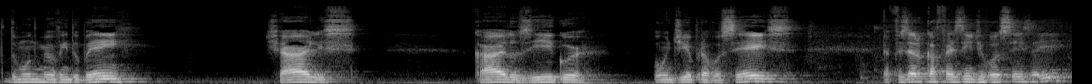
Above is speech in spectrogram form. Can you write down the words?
Todo mundo me ouvindo bem? Charles, Carlos, Igor, bom dia para vocês. Já fizeram o cafezinho de vocês aí?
